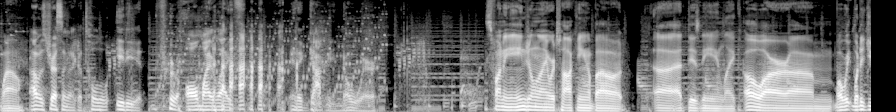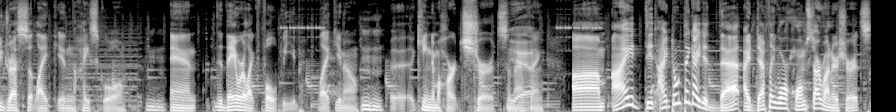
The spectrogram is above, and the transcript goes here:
Wow. I was dressing like a total idiot for all my life, and it got me nowhere. It's funny. Angel and I were talking about uh, at Disney, and like, oh, our um, what, were- what did you dress like in high school? And they were like full weeb, like you know, uh, Kingdom Hearts shirts and that thing. Um, I did. I don't think I did that. I definitely wore Homestar Runner shirts.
